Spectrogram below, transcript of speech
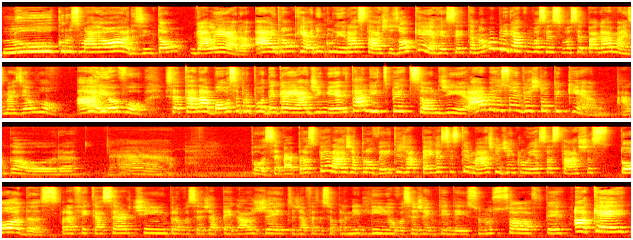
lucros maiores. Então, galera, ai, não quero incluir as taxas. Ok, a Receita não vai brigar com você se você pagar mais, mas eu vou. Ai, eu vou. Você está na bolsa para poder ganhar dinheiro e tá ali desperdiçando dinheiro. Ah, mas eu sou um investidor pequeno. Agora. Ah, Pô, você vai prosperar, já aproveita e já pega a sistemática de incluir essas taxas todas para ficar certinho, para você já pegar o jeito, já fazer sua planilhinha, ou você já entender isso no software. Ok?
